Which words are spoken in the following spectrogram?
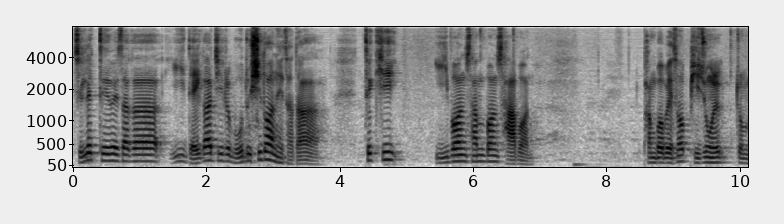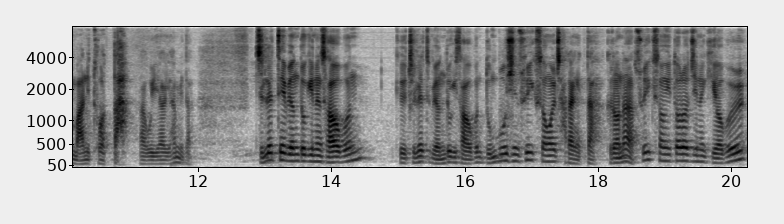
질레트 회사가 이 네 가지를 모두 시도한 회사다. 특히 2번, 3번, 4번 방법에서 비중을 좀 많이 두었다라고 이야기합니다. 질레트의 면도기는 사업은 그 질레트 면도기 사업은 눈부신 수익성을 자랑했다. 그러나 수익성이 떨어지는 기업을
